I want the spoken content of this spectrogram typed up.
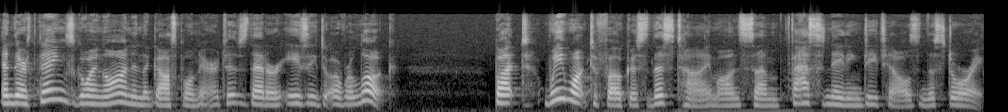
And there are things going on in the gospel narratives that are easy to overlook. But we want to focus this time on some fascinating details in the story.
